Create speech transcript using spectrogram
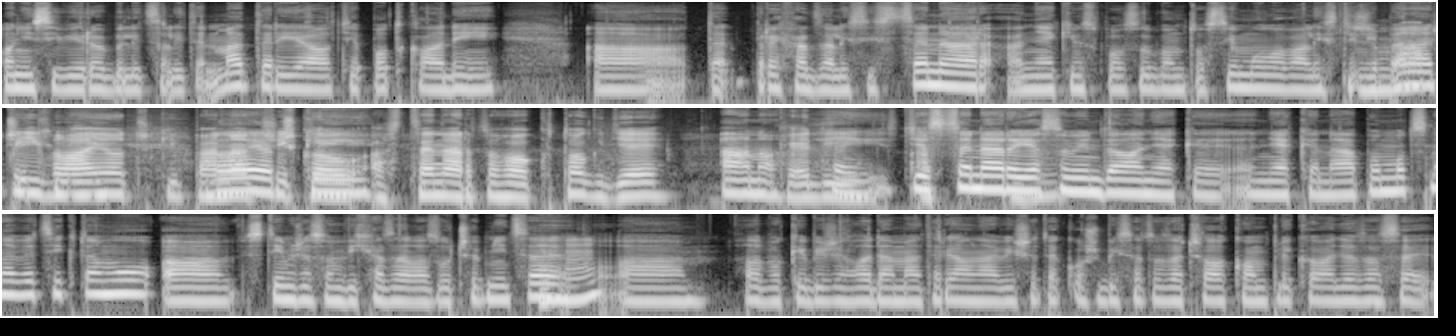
oni si vyrobili celý ten materiál, tie podklady a te, prechádzali si scenár a nejakým spôsobom to simulovali s tými panáčikmi. vlajočky, panačikov a scenár toho, kto kde Áno, kedy. Hej, tie scenáre, ja mhm. som im dala nejaké, nejaké nápomocné veci k tomu, a s tým, že som vychádzala z učebnice, uh-huh. a, alebo keby, že hľadám materiál navyše, tak už by sa to začalo komplikovať a zase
